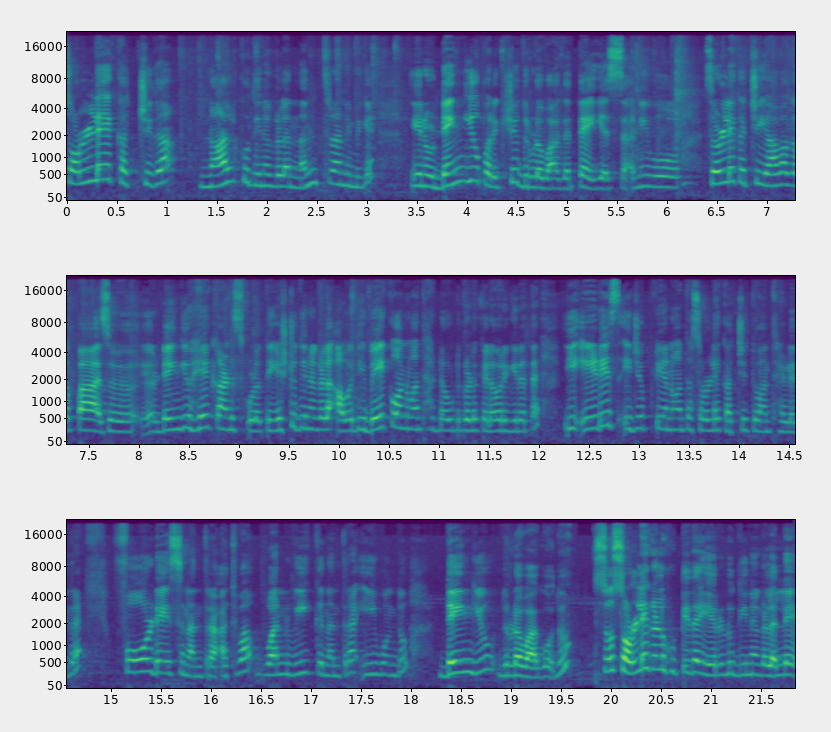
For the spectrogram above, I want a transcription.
ಸೊಳ್ಳೆ ಕಚ್ಚಿದ ನಾಲ್ಕು ದಿನಗಳ ನಂತರ ನಿಮಗೆ ಏನು ಡೆಂಗ್ಯೂ ಪರೀಕ್ಷೆ ದೃಢವಾಗುತ್ತೆ. ಎಸ್ ನೀವು ಸೊಳ್ಳೆ ಕಚ್ಚಿ ಯಾವಾಗಪ್ಪ ಡೆಂಗ್ಯೂ ಹೇಗೆ ಕಾಣಿಸ್ಕೊಳ್ಳುತ್ತೆ, ಎಷ್ಟು ದಿನಗಳ ಅವಧಿ ಬೇಕು ಅನ್ನುವಂಥ ಡೌಟ್ಗಳು ಕೆಲವರಿಗಿರುತ್ತೆ. ಈ ಏಡಿಸ್ ಈಜಿಪ್ಟಿ ಅನ್ನುವಂಥ ಸೊಳ್ಳೆ ಕಚ್ಚಿತು ಅಂತ ಹೇಳಿದರೆ ಫೋರ್ ಡೇಸ್ ನಂತರ ಅಥವಾ ಒನ್ ವೀಕ್ ನಂತರ ಈ ಒಂದು ಡೆಂಗ್ಯೂ ದೃಢವಾಗೋದು. ಸೊ ಸೊಳ್ಳೆಗಳು ಹುಟ್ಟಿದ ಎರಡು ದಿನಗಳಲ್ಲೇ,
